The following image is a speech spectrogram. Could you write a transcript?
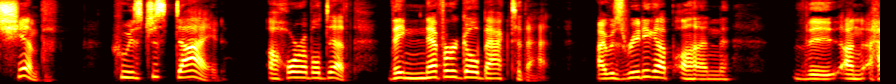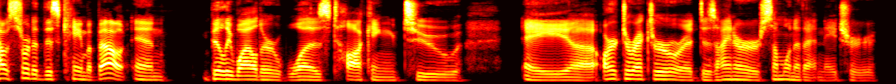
chimp who has just died a horrible death. They never go back to that. I was reading up on the on how sort of this came about and Billy Wilder was talking to a uh, art director or a designer or someone of that nature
